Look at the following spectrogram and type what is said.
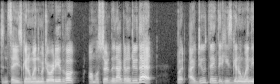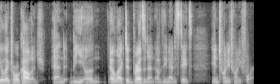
Didn't say he's going to win the majority of the vote. Almost certainly not going to do that. But I do think that he's going to win the Electoral College and be an elected president of the United States in 2024. All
